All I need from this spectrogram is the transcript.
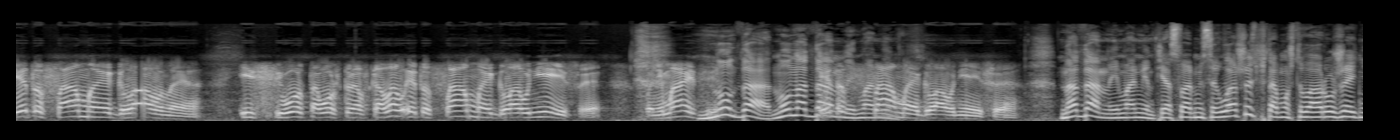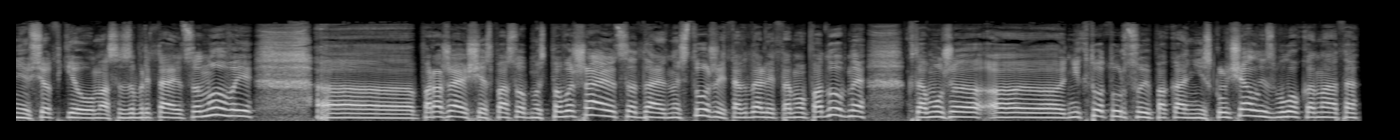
Это самое главное. Из всего того, что я сказал, это самое главнейшее. Понимаете? Ну да, ну на данный Это момент. самое главнейшее. На данный момент я с вами соглашусь, потому что вооружения все-таки у нас изобретаются новые, э, поражающая способность повышаются, дальность тоже и так далее и тому подобное. К тому же э, никто Турцию пока не исключал из блока НАТО,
